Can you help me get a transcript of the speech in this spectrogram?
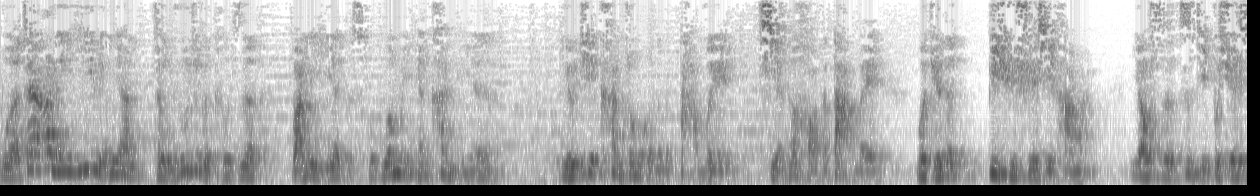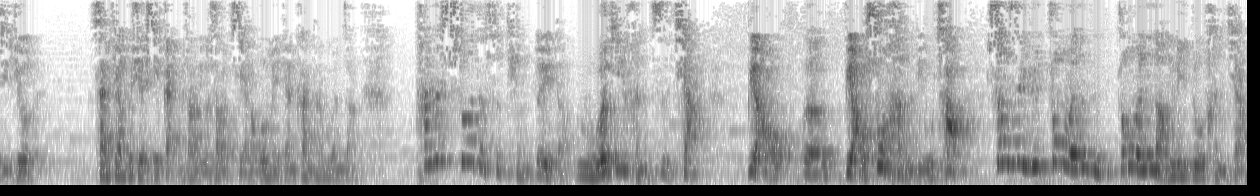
我在二零一零年走入这个投资管理业的时候，我每天看别人，尤其看中国那个大 V 写得好的大 V，我觉得必须学习他们。要是自己不学习，就三天不学习赶不上刘少奇了。我每天看他们文章，他们说的是挺对的，逻辑很自洽。表呃表述很流畅，甚至于中文中文能力都很强。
